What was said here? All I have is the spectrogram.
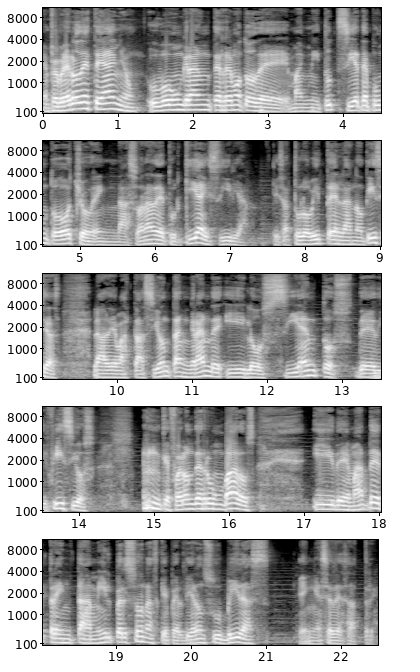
En febrero de este año hubo un gran terremoto de magnitud 7.8 en la zona de Turquía y Siria. Quizás tú lo viste en las noticias, la devastación tan grande y los cientos de edificios que fueron derrumbados y de más de 30 mil personas que perdieron sus vidas en ese desastre.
